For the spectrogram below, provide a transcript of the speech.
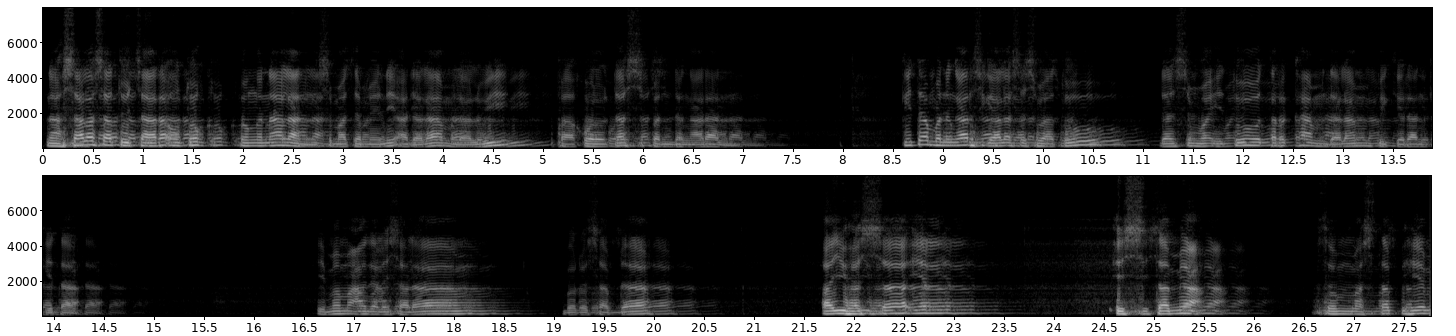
Nah, salah satu cara untuk pengenalan semacam ini adalah melalui fakultas pendengaran. Kita mendengar segala sesuatu dan semua itu terekam dalam pikiran kita. Imam Ali salam bersabda, Ayuhas sa'il istami' ثم استفهم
